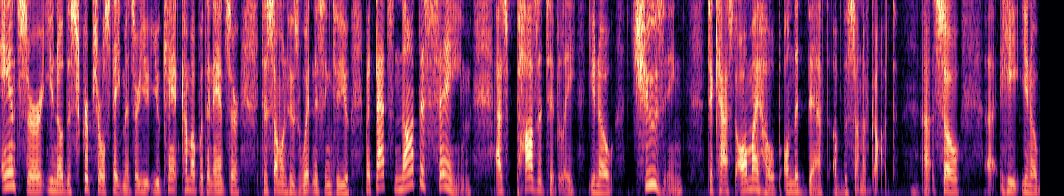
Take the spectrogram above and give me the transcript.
answer you know the scriptural statements or you, you can't come up with an answer to someone who's witnessing to you. But that's not the same as positively you know choosing to cast all my hope on the death of the son of god. Uh, so uh, he you know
